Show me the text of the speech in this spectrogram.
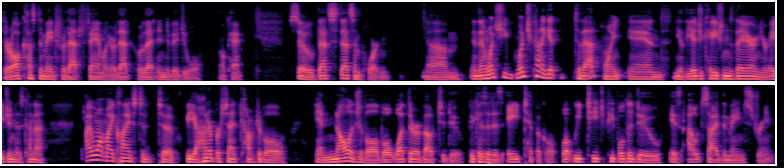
they're all custom made for that family or that or that individual. Okay, so that's that's important. Um, and then once you once you kind of get to that point and you know the education's there and your agent has kind of I want my clients to to be 100% comfortable and knowledgeable about what they're about to do because it is atypical. What we teach people to do is outside the mainstream.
